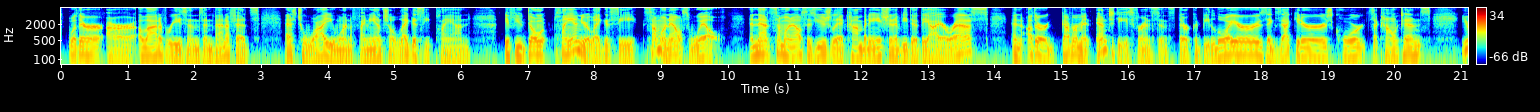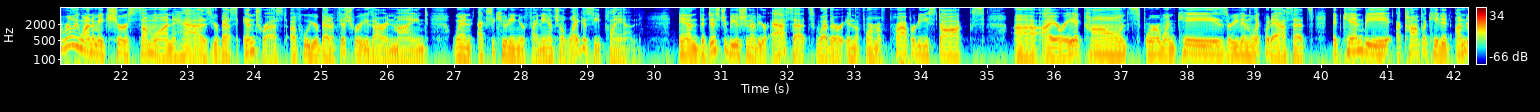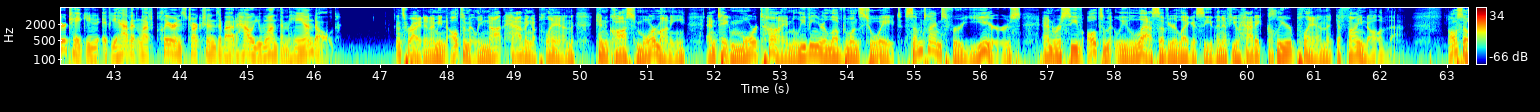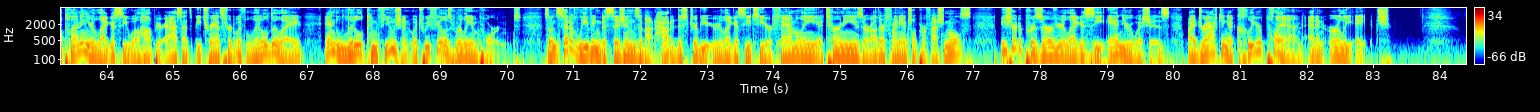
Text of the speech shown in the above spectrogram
Well, there are a lot of reasons and benefits as to why you want a financial legacy plan. If you don't plan your legacy, someone else will. And that someone else is usually a combination of either the IRS and other government entities, for instance. There could be lawyers, executors, courts, accountants. You really want to make sure someone has your best interest of who your beneficiaries are in mind when executing your financial legacy plan and the distribution of your assets, whether in the form of property, stocks, uh, IRA accounts, 401ks, or even liquid assets, it can be a complicated undertaking if you haven't left clear instructions about how you want them handled. That's right. And I mean, ultimately, not having a plan can cost more money and take more time, leaving your loved ones to wait, sometimes for years, and receive ultimately less of your legacy than if you had a clear plan that defined all of that. Also, planning your legacy will help your assets be transferred with little delay and little confusion, which we feel is really important. So instead of leaving decisions about how to distribute your legacy to your family, attorneys, or other financial professionals, be sure to preserve your legacy and your wishes by drafting a clear plan at an early age.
